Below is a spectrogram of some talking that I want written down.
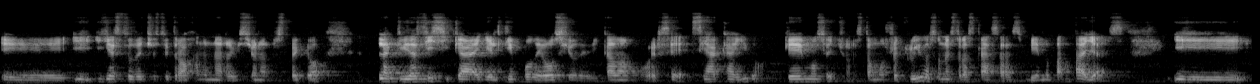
eh, y, y esto de hecho estoy trabajando en una revisión al respecto, la actividad física y el tiempo de ocio dedicado a moverse se ha caído. ¿Qué hemos hecho? Estamos recluidos en nuestras casas viendo pantallas y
